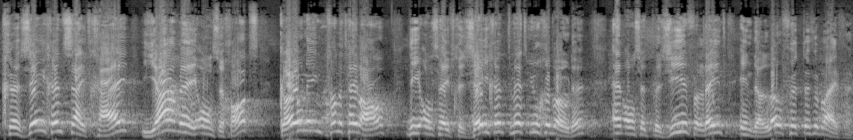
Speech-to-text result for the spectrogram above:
Gezegend zijt gij, Yahweh onze God, koning van het heelal, die ons heeft gezegend met uw geboden en ons het plezier verleent in de loofhut te verblijven.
